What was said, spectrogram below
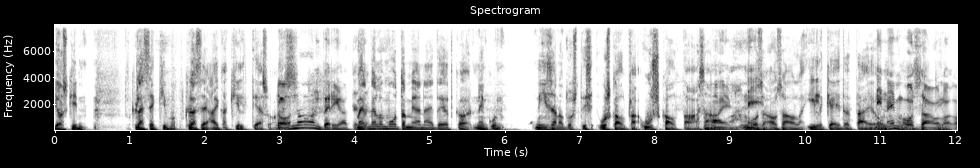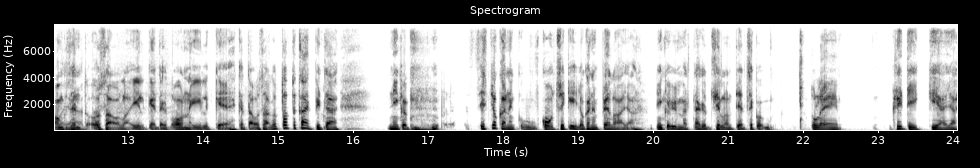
joskin kyllä, sekin, kyllä se aika kilttiä No, Suomessa. no on periaatteessa. Meillä, meillä on muutamia näitä, jotka niin, kuin, niin sanotusti uskaltaa, uskaltaa sanoa. Ai, niin. osa, osa olla ilkeitä tai Niin on, en on osaa olla, onko se nyt osa olla ilkeitä, että on ilkeä ehkä tai osaa. Kun totta kai pitää, niin kuin, siis jokainen coachikin, jokainen pelaaja, niin kuin ymmärtää, että silloin, tiedätkö, kun tulee kritiikkiä ja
